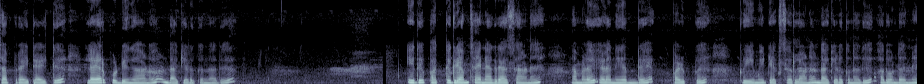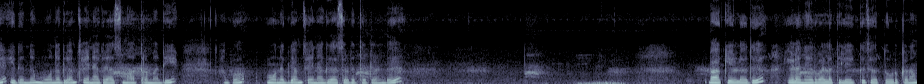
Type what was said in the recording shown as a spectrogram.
സെപ്പറേറ്റ് ആയിട്ട് ലെയർ പുഡിംഗ് ആണ് ഉണ്ടാക്കിയെടുക്കുന്നത്. ഇത് പത്ത് ഗ്രാം ചൈന ഗ്രാസ് ആണ്. നമ്മൾ ഇളനീരിന്റെ പഴുപ്പ് ക്രീമി ടെക്സ്ചറിലാണ് ഉണ്ടാക്കിയെടുക്കുന്നത്. അതുകൊണ്ട് തന്നെ ഇതിന്ന് മൂന്ന് ഗ്രാം ചൈന ഗ്രാസ് മാത്രം മതി. അപ്പോൾ മൂന്ന് ഗ്രാം ചൈന ഗ്രാസ് എടുത്തിട്ടുണ്ട്. ബാക്കിയുള്ളത് ഇളനീർ വെള്ളത്തിലേക്ക് ചേർത്ത് കൊടുക്കണം.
